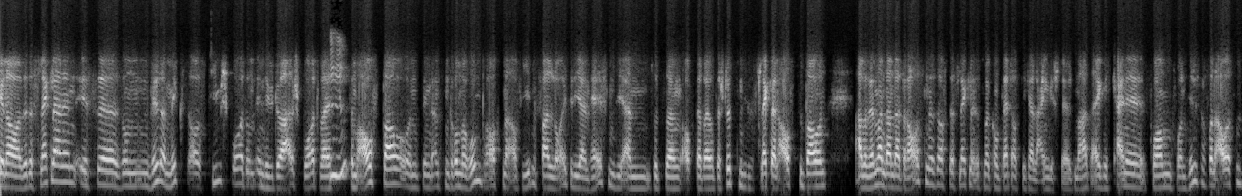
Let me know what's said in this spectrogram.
Genau, also das Slacklinen ist äh, so ein wilder Mix aus Teamsport und Individualsport, weil mhm. zum Aufbau und dem ganzen Drumherum braucht man auf jeden Fall Leute, die einem helfen, die einem sozusagen auch dabei unterstützen, dieses Slackline aufzubauen. Aber wenn man dann da draußen ist auf der Slackline, ist man komplett auf sich allein gestellt. Man hat eigentlich keine Form von Hilfe von außen.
